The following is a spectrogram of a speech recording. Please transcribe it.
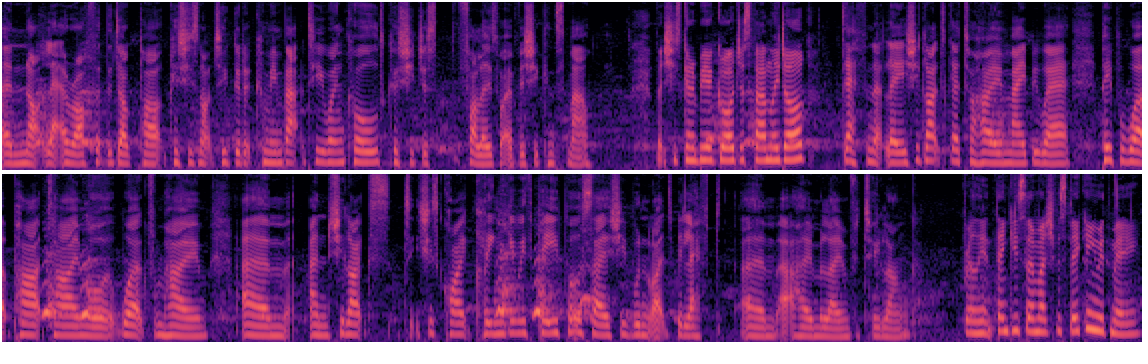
and not let her off at the dog park because she's not too good at coming back to you when called because she just follows whatever she can smell. But she's going to be a gorgeous family dog definitely. She'd like to go to a home maybe where people work part time or work from home, um, and she likes. To, she's quite clingy with people, so she wouldn't like to be left um, at home alone for too long. Brilliant. Thank you so much for speaking with me.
